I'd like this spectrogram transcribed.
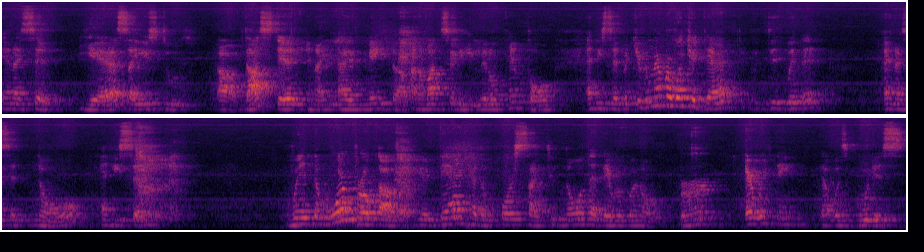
And I said, Yes, I used to uh, dust it and I, I made the Hanamatsuri little temple. And he said, But you remember what your dad did with it? And I said, No. And he said, When the war broke out, your dad had the foresight to know that they were going to burn everything that was Buddhist.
